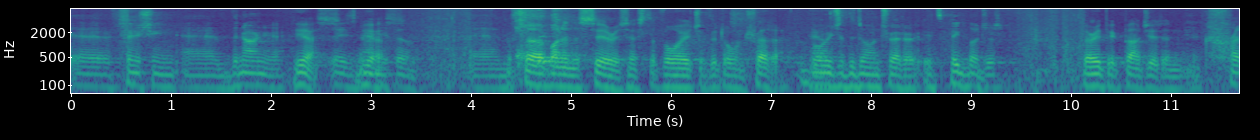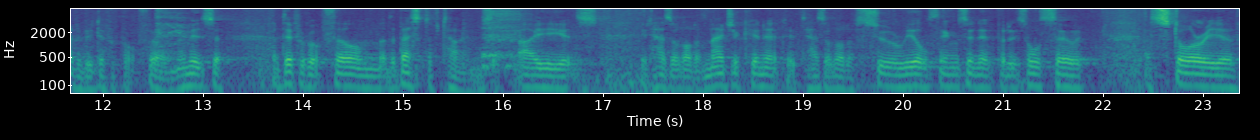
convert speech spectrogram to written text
uh, finishing uh, the Narnia, Yes, Narnia yes. film, um, The third one in the series, yes, The Voyage of the Dawn Treader. Yeah. Voyage of the Dawn Treader. It's big budget. Very big budget and incredibly difficult film. I mean, it's a, a difficult film at the best of times, i.e., it's, it has a lot of magic in it, it has a lot of surreal things in it, but it's also a, a story of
